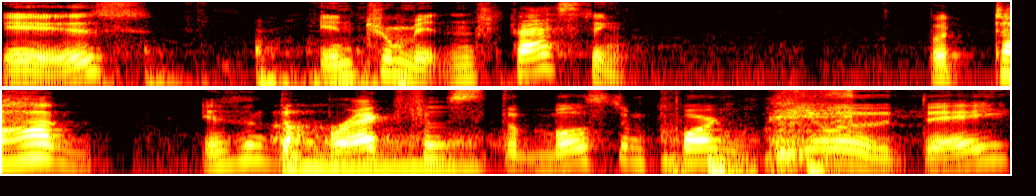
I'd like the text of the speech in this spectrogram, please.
is intermittent fasting. But dog, isn't the oh. breakfast the most important meal of the day?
